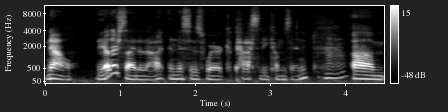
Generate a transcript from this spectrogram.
Now, the other side of that, and this is where capacity comes in, um,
